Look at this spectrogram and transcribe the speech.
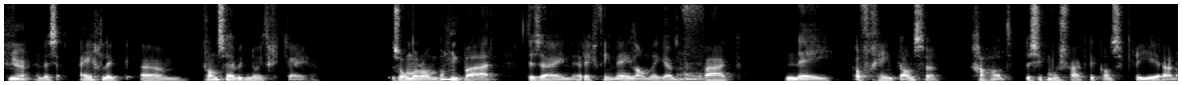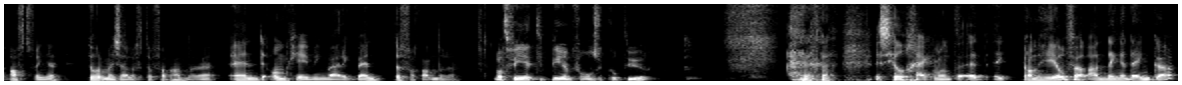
Ja. En dus eigenlijk um, kansen heb ik nooit gekregen. Zonder ondankbaar te zijn richting Nederland. Ik heb nou. vaak nee of geen kansen gehad. Dus ik moest vaak de kansen creëren en afdwingen door mezelf te veranderen en de omgeving waar ik ben te veranderen. Wat vind jij typerend voor onze cultuur? is heel gek, want het, ik kan heel veel aan dingen denken.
